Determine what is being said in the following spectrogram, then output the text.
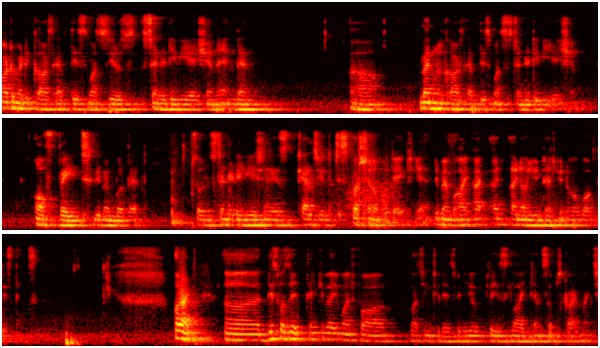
automatic cars have this much zero standard deviation and then uh, manual cars have this much standard deviation of weight remember that. So standard deviation is tells you the dispersion of the weight yeah. Remember I I, I know you that you know about these things. All right uh, this was it. Thank you very much for watching today's video. Please like and subscribe my channel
